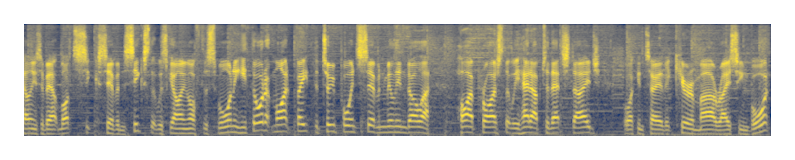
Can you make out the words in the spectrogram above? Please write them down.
telling us about lot 676 that was going off this morning. He thought it might beat the $2.7 million high price that we had up to that stage. Well, I can tell you that Maher Racing bought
